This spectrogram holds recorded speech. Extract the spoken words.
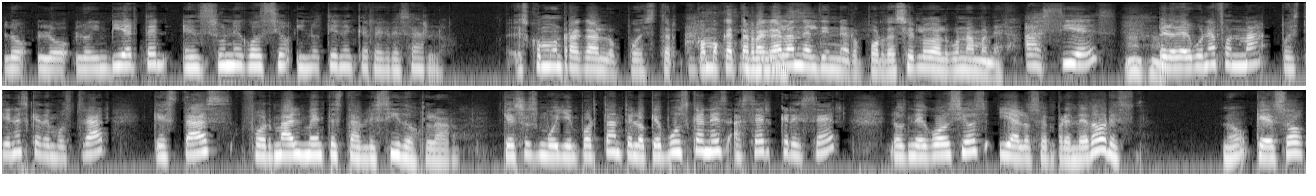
lo, lo, lo invierten en su negocio y no tienen que regresarlo. Es como un regalo, pues, como que te regalan el dinero, por decirlo de alguna manera. Así es, pero de alguna forma, pues tienes que demostrar que estás formalmente establecido. Claro. Que eso es muy importante. Lo que buscan es hacer crecer los negocios y a los emprendedores. ¿no? Que eso,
